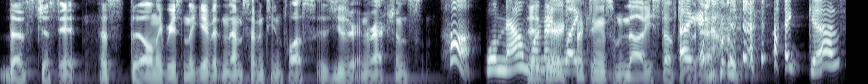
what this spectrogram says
That's just it. That's the only reason they gave it an M17 plus is user interactions. Huh. Well, now I'm They're, wondering they're like expecting some naughty stuff to go oh, down. I, I guess.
